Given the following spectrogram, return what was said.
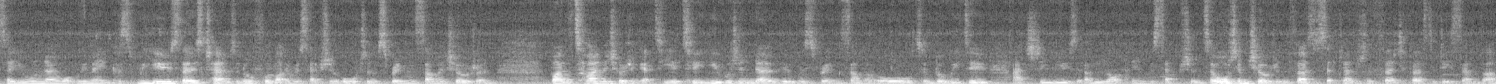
so you will know what we mean because we use those terms an awful lot in reception. Autumn, spring, and summer children. By the time the children get to year two, you wouldn't know who was spring, summer, or autumn, but we do actually use it a lot in reception. So autumn children, the first of September to the thirty first of December,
